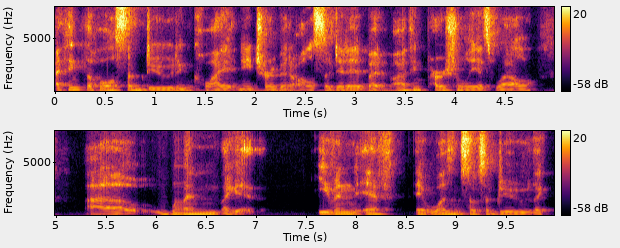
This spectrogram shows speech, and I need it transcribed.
I think the whole subdued and quiet nature of it also did it, but I think partially as well. Uh, when like even if it wasn't so subdued, like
